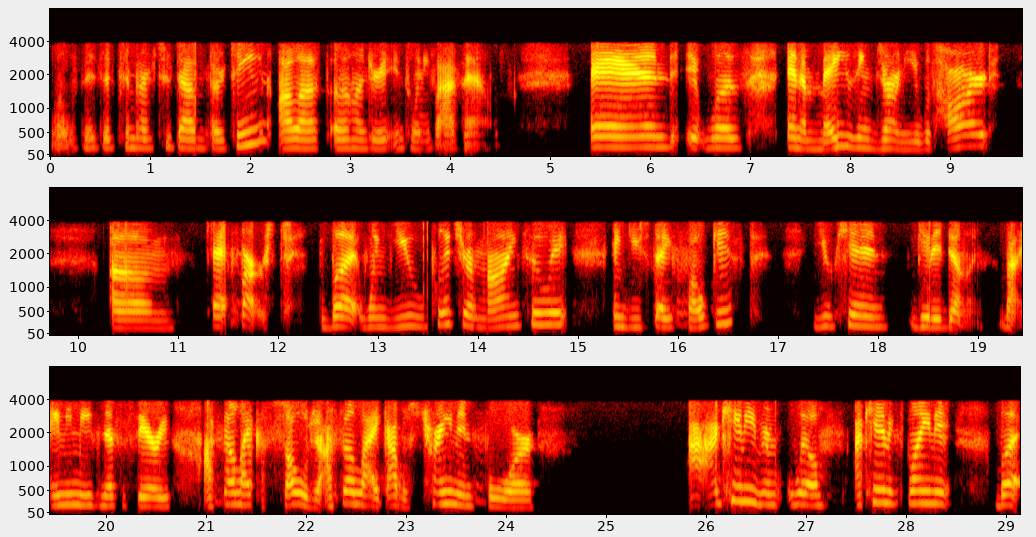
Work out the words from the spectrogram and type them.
what was it, September of 2013, I lost 125 pounds. And it was an amazing journey. It was hard um, at first, but when you put your mind to it and you stay focused, you can get it done by any means necessary. I felt like a soldier. I felt like I was training for I, I can't even well, I can't explain it, but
